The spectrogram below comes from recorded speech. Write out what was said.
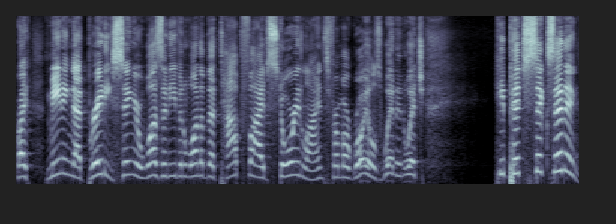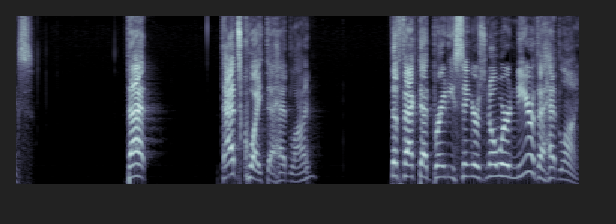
Right? Meaning that Brady Singer wasn't even one of the top five storylines from a Royals win in which he pitched six innings. That that's quite the headline. The fact that Brady Singer's nowhere near the headline.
